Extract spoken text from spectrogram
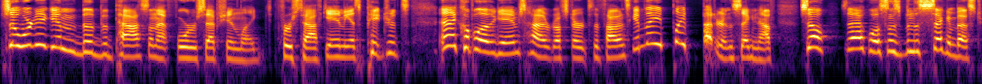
So we're gonna give him the, the pass on that four reception like first half game against Patriots and a couple other games had a rough start to the Falcons game. They played better in the second half. So Zach Wilson's been the second best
